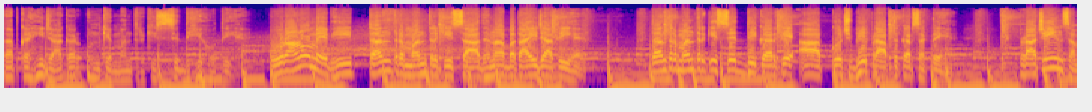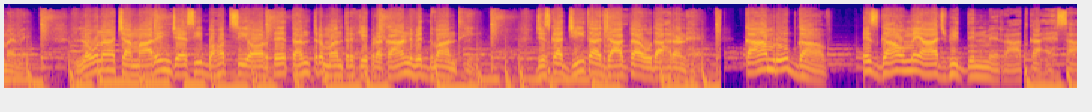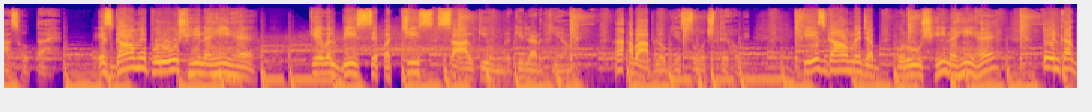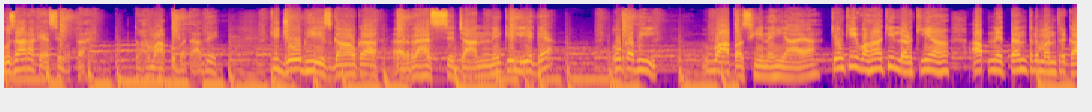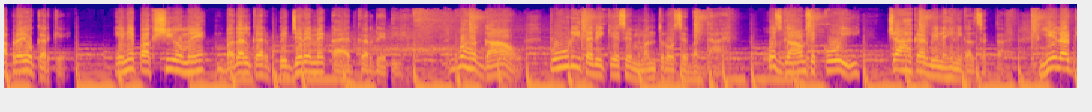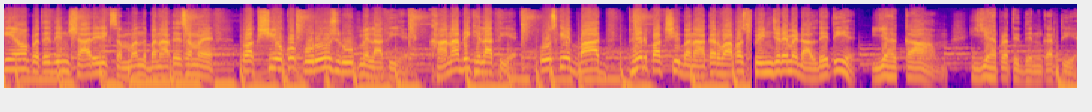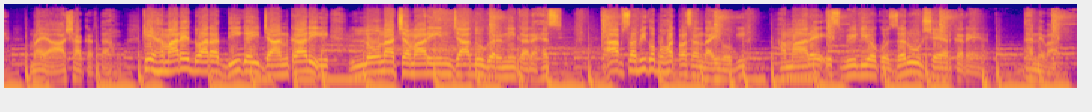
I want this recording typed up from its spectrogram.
तब कहीं जाकर उनके मंत्र की सिद्धि होती है। पुराणों में भी तंत्र मंत्र की साधना बताई जाती है। तंत्र मंत्र की सिद्धि करके आप कुछ भी प्राप्त कर सकते हैं। प्राचीन समय में लोना चमारिन जैसी बहुत सी औरतें तंत्र मंत्र की प्रकांड विद्वान थीं, जिसका जीता जागता उदाहरण है। कामरूप गाँव। इस गाँव में आज भी दिन में रात का एहसास होता है। इस गाँव में पुरुष ही नहीं है। केवल 20 से 25 साल की उम्र की लड़कियाँ हैं। हाँ, अब आप लोग ये सोचते होंगे कि इस गाँव में जब पुरुष ही नहीं है तो इनका गुजारा कैसे होता है? तो हम आपको बता दें कि जो भी इस गाँव का रहस्य जानने के लिए गया वो कभी वापस ही नहीं आया, क्योंकि वहाँ की लड़कियाँ अपने तंत्र मंत्र का प्रयोग करके इन्हें पक्षियों में बदलकर पिंजरे में कैद कर देती है। वह गाँव पूरी तरीके से मंत्रों से बंधा है। उस गाँव से कोई चाहकर भी नहीं निकल सकता। ये लड़कियाँ प्रतिदिन शारीरिक संबंध बनाते समय पक्षियों को पुरुष रूप में लाती है, खाना भी खिलाती है उसके बाद फिर पक्षी बनाकर वापस पिंजरे में डाल देती है। यह काम, यह प्रतिदिन करती है। मैं आशा करता हूँ कि हमारे द्वारा दी गई जानकारी लोना चमारीन जादूगरनी का रहस्य। आप सभी को बहुत पसंद आई होगी। हमारे इस वीडियो को ज़रूर शेयर करें। धन्यवाद।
